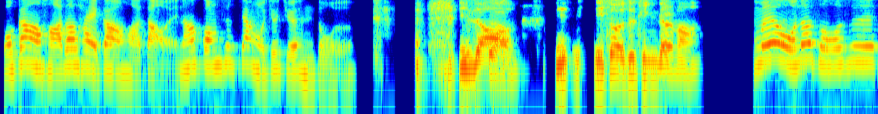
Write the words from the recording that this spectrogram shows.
我刚好滑到，他也刚好滑到，哎，然后光是这样我就觉得很多了。你知道，啊、你你你说的是 Tinder 吗？没有，我那时候是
